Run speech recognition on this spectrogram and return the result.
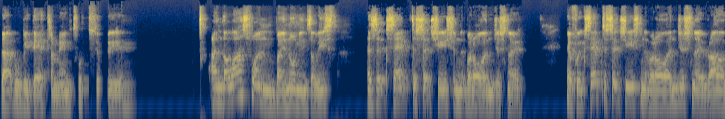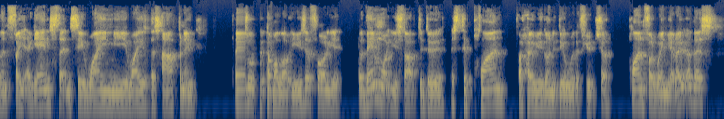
that will be detrimental to you. And the last one, by no means the least, is accept the situation that we're all in just now. if we accept the situation that we're all in just now, rather than fight against it and say, why me? Why is this happening? Things will become a lot easier for you. But then what you start to do is to plan for how you're going to deal with the future. Plan for when you're out of this,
